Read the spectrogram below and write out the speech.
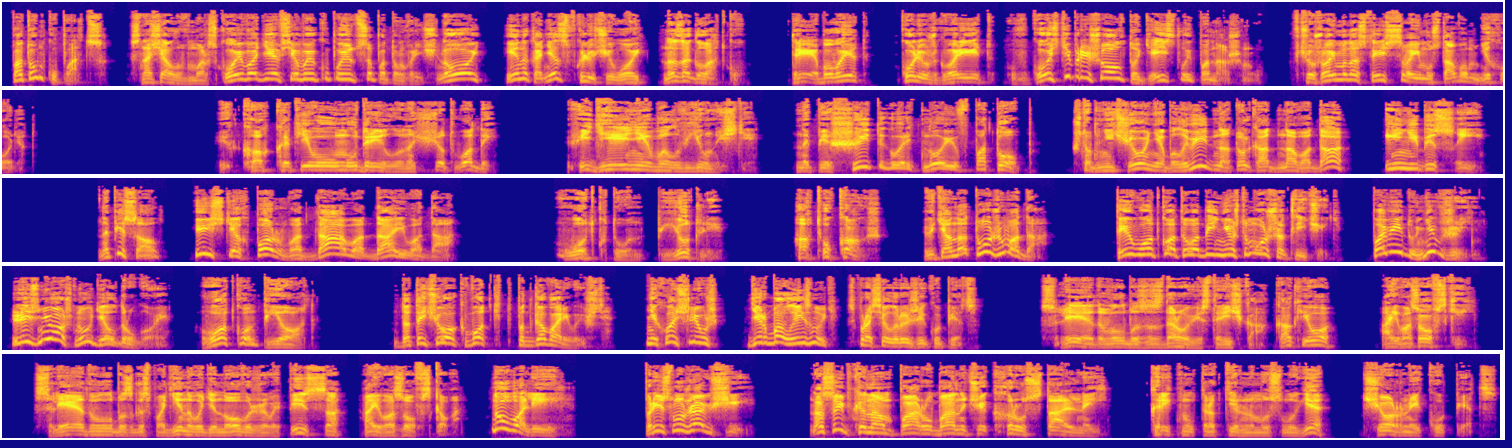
Потом купаться. Сначала в морской воде все выкупаются, потом в речной и, наконец, в ключевой, на загладку. Требует, коли уж говорит, в гости пришел, то действуй по-нашему. В чужой монастырь с своим уставом не ходят. И как это его умудрило насчет воды? Видение был в юности. Напиши, ты, говорит, Ноев потоп, чтобы ничего не было видно, только одна вода и небесы. Написал, и с тех пор вода, вода и вода. Вот кто он, пьет ли? А то как же, ведь она тоже вода. Ты водку от воды нечто можешь отличить. По виду не в жизнь. Лизнешь, ну, дело другое. Водку он пьет. Да ты чего к водке-то подговариваешься? Не хочешь ли уж дербалызнуть? — спросил рыжий купец. Следовал бы за здоровье старичка. Как его? Айвазовский. Следовал бы с господина водяного живописца Айвазовского. Ну, вали. Прислужающий, насыпь-ка нам пару баночек хрустальной, крикнул трактирному слуге черный купец.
